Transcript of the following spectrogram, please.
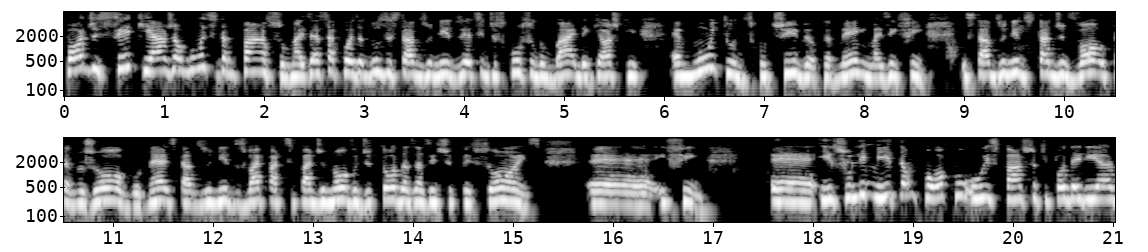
pode ser que haja algum espaço, mas essa coisa dos Estados Unidos e esse discurso do Biden, que eu acho que é muito discutível também, mas enfim, Estados Unidos está de volta no jogo, né? Estados Unidos vai participar de novo de todas as instituições, é, enfim. É, isso limita um pouco o espaço que poderia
